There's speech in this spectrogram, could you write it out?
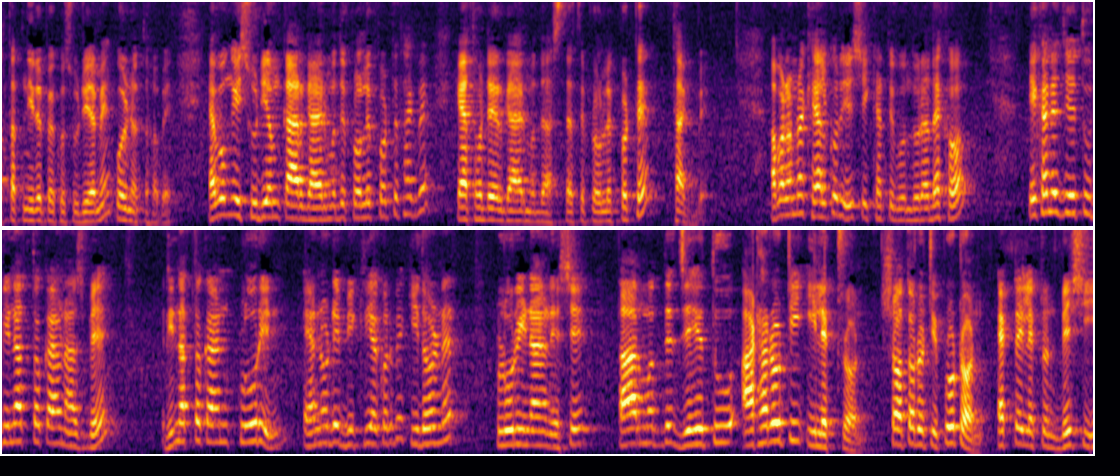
অর্থাৎ নিরপেক্ষ সোডিয়ামে পরিণত হবে এবং এই সোডিয়াম কার গায়ের মধ্যে প্রলেপ করতে থাকবে? ক্যাথোডের গায়ের মধ্যে আস্তে আস্তে প্রলেপ করতে থাকবে। আবার আমরা খেয়াল করি, শিক্ষার্থী বন্ধুরা, দেখো, এখানে যেহেতু ঋণাত্মক আয়ন আসবে ঋণাত্মক আয়ন ক্লোরিন অ্যানোডে বিক্রিয়া করবে কি ধরনের? ক্লোরিন আয়ন এসে তার মধ্যে যেহেতু আঠারোটি ইলেকট্রন, সতেরোটি প্রোটন, একটা ইলেকট্রন বেশি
